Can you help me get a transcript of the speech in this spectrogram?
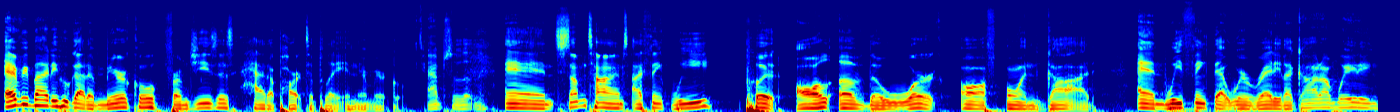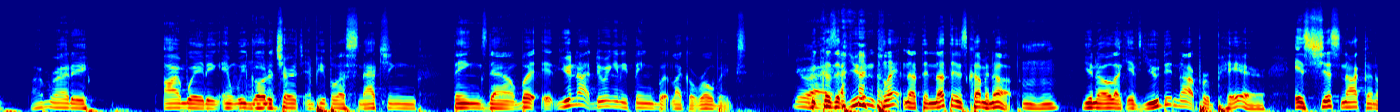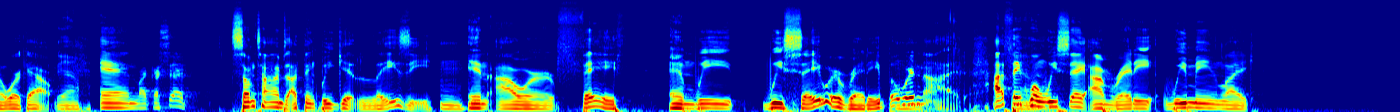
Everybody who got a miracle from Jesus had a part to play in their miracle. Absolutely. And sometimes I think we put all of the work off on God and we think that we're ready. Like God, I'm waiting. I'm ready. I'm waiting, and we go to mm-hmm. church and people are snatching things down, but it, you're not doing anything but like aerobics. Right. Because if you didn't plant nothing, nothing's coming up. Mm-hmm. You know, like if you did not prepare, it's just not going to work out. Yeah. And like I said, sometimes I think we get lazy mm. in our faith and we we say we're ready, but we're not. I think when we say I'm ready, we mean like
